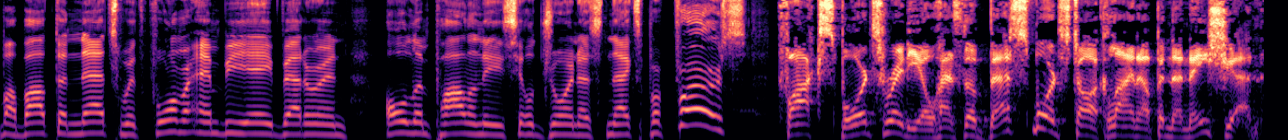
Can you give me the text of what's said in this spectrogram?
about the Nets with former NBA veteran Olden Polynice. He'll join us next. But first, Fox Sports Radio has the best sports talk lineup in the nation.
